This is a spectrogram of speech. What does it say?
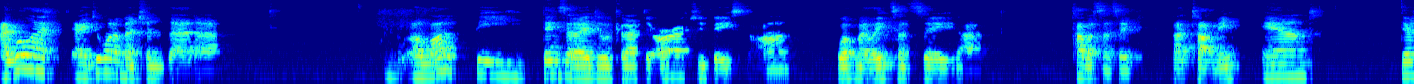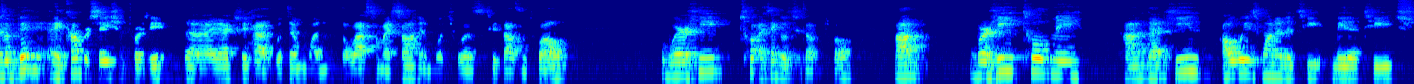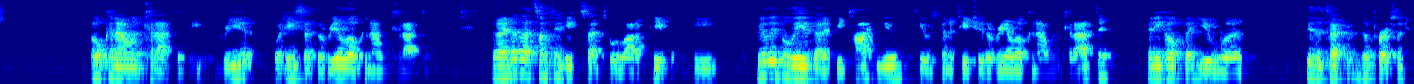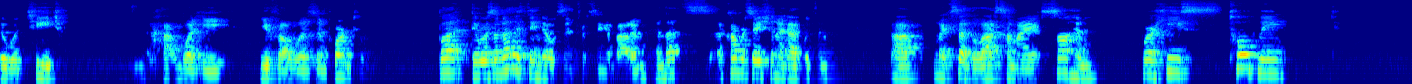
I will. I, do want to mention that uh, a lot of the things that I do in karate are actually based on what my late sensei, uh, Taba Sensei, uh, taught me, and there's a big a conversation towards the that I actually had with him when the last time I saw him, which was 2012, where he I think it was 2012, um, where he told me uh, that he always wanted to te- me to teach Okinawan karate, the real, what he said, the real Okinawan karate. And I know that's something he said to a lot of people. He really believed that if he taught you, he was going to teach you the real Okinawan karate, and he hoped that you would be the type of the person who would teach how, what he you felt was important to him. But there was another thing that was interesting about him, and that's a conversation I had with him. Uh, like I said, the last time I saw him, where he told me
